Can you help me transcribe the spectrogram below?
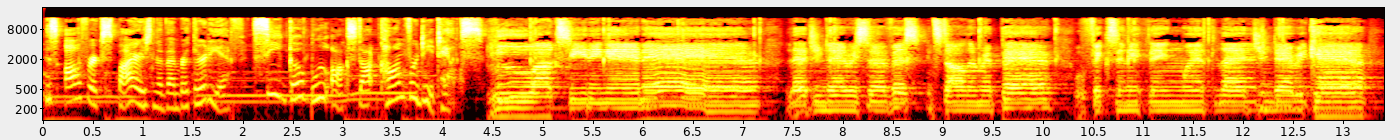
this offer expires November 30th. See goblueox.com for details. Blue Ox Heating and Air. Legendary service, install and repair. We'll fix anything with legendary care.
